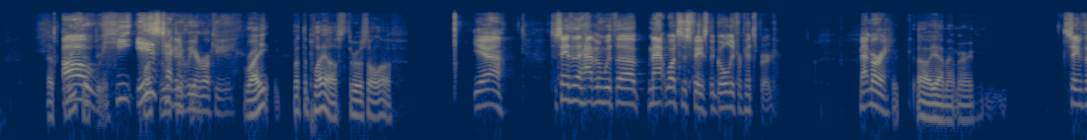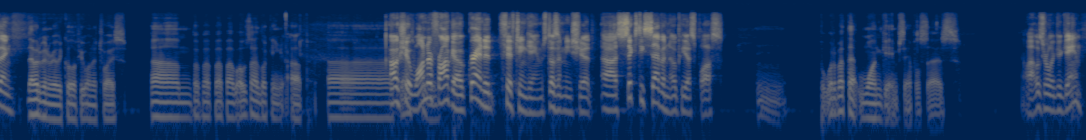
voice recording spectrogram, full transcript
at Oh, he is technically a rookie. right? But the playoffs threw us all off. Yeah. It's the same thing that happened with uh Matt what's his face, the goalie for Pittsburgh. Matt Murray. Oh, yeah, Matt Murray. Same thing. That would have been really cool if he won it twice. Um, bu- bu- bu- bu- what was I looking up? Uh, Oh shit, Wander. Franco. Granted, 15 games doesn't mean shit. Uh, 67 OPS plus. Mm, But what about that one game sample size? Well, that was a really good game.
